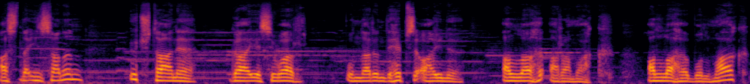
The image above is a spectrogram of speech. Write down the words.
aslında insanın üç tane gayesi var. Bunların da hepsi aynı. Allah'ı aramak, Allah'ı bulmak,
